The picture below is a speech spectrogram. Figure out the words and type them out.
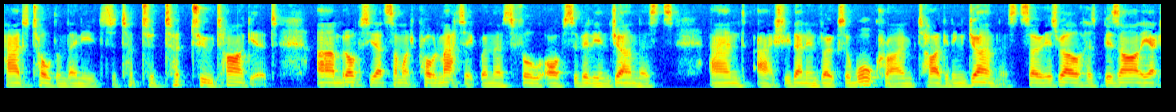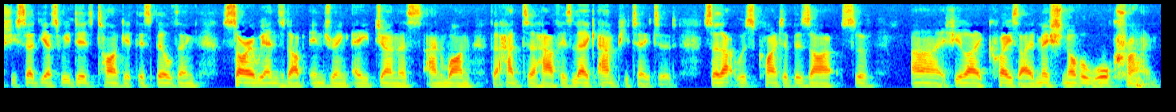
had told them they needed to, to, to, to target. Um, but obviously, that's somewhat problematic when there's full of civilian journalists and actually then invokes a war crime targeting journalists. So Israel has bizarrely actually said, yes, we did target this building. Sorry, we ended up injuring eight journalists and one that had to have his leg amputated. So that was quite a bizarre sort of. Uh, if you like, quasi admission of a war crime.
